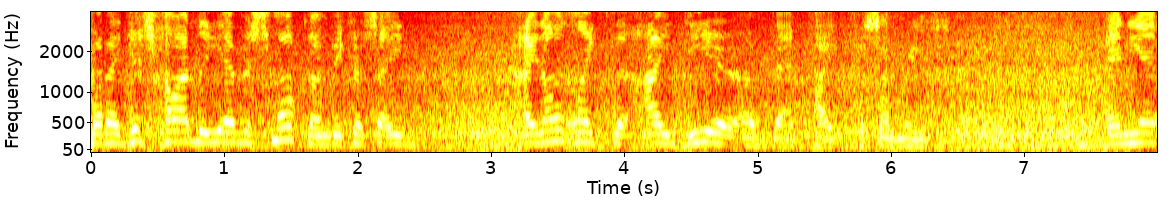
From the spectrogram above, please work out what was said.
But I just hardly ever smoke them because I I don't like the idea of that pipe for some reason. And yet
